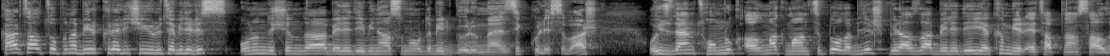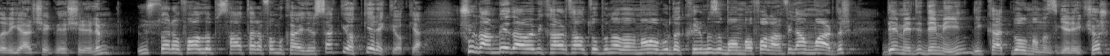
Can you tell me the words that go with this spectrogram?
Kartal topuna bir kraliçe yürütebiliriz. Onun dışında belediye binasının orada bir görünmezlik kulesi var. O yüzden tomruk almak mantıklı olabilir. Biraz daha belediyeye yakın bir etaptan saldırı gerçekleştirelim. Üst tarafı alıp sağ tarafa mı kaydırsak? Yok gerek yok ya. Şuradan bedava bir kartal topunu alalım ama burada kırmızı bomba falan filan vardır. Demedi demeyin. Dikkatli olmamız gerekiyor.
